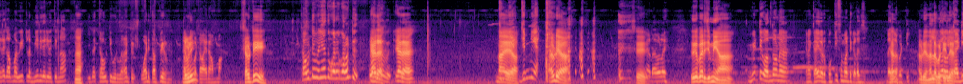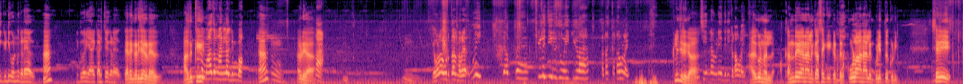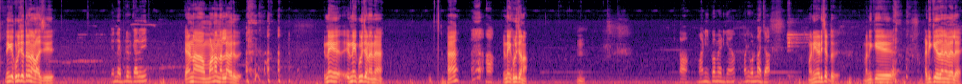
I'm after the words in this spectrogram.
எனக்கு அம்மா வீட்டுல மீன் கறி ஆ. இதை சவுட்டி ஒரு வரட்டு. ஓடி தப்பிடணும். எப்படி? ஆயிரம் அம்மா. சவுட்டி? சவுட்டி வெளியே ஒரு வரட்டு. யார? யார நாயா? ஜிம்மிய? அப்படியா? சரி. இதுக்கு பேர் ஜிம்மியா? வீட்டுக்கு வந்தோடனே எனக்கு கையில ஒரு பொக்கிசம் மாட்டு கிடச்சி. நல்ல பட்டி. அப்படியா? நல்ல பட்டி ஒரு கடி கிடி ஒண்ணும் கிடையாது. இதுவரை யாரும் கடிச்சே கிடையாது. யாரும் கடிச்சா கிடையாது. அதுக்கு மாதம் நல்லா ம். அப்படியா. எவ்வளவு கொடுத்தாலும் நிறைய உய் எப்ப கிழிஞ்சி இருக்கு வைக்கலாம் அட கடவுளை. கிழிஞ்சிருக்கா அதுக்கு ஒன்றும் இல்லை. கந்தையானாலும் கசக்கி கட்டு கூழானாலும் குளித்து குடி. சரி நீங்கள் குளிச்ச எத்தனை நாள் ஆச்சு? என்ன எப்படி ஒரு கேள்வி? ஏன்னா மனம் நல்லா வருது. இன்னை இன்னைக்கு குளிச்சானா என்ன? ஆ? இன்னைக்கு குளிச்சானா? ம். ஆ மணி இப்பமே அடிக்கணும் மணி ஒன்னாச்சா? மணி அடிச்சிட்டு மணிக்கு அடிக்கிறது தானே வேலை.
